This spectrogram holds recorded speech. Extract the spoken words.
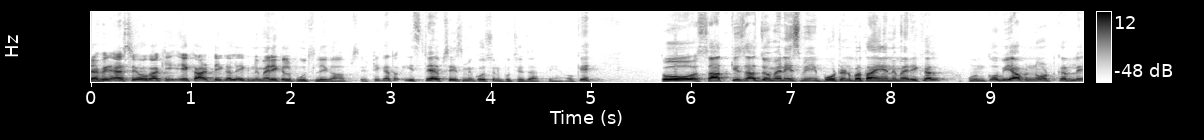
या फिर ऐसे होगा कि एक आर्टिकल एक न्यूमेरिकल पूछ लेगा आपसे, ठीक है? तो इस टाइप से इसमें क्वेश्चन पूछे जाते हैं ओके तो साथ के साथ जो मैंने इसमें इंपॉर्टेंट बताए हैं न्यूमेरिकल उनको भी आप नोट कर ले।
